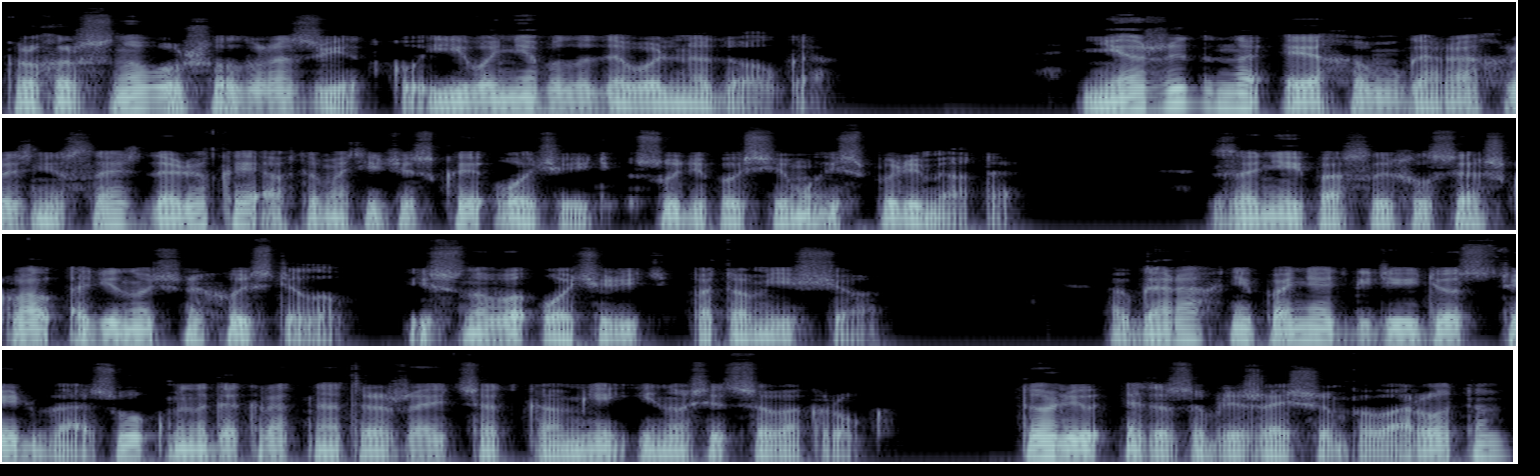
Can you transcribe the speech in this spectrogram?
Прохор снова ушел в разведку, и его не было довольно долго. Неожиданно эхом в горах разнеслась далекая автоматическая очередь, судя по всему, из пулемета. За ней послышался шквал одиночных выстрелов, и снова очередь, потом еще. В горах не понять, где идет стрельба, звук многократно отражается от камней и носится вокруг. То ли это за ближайшим поворотом,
